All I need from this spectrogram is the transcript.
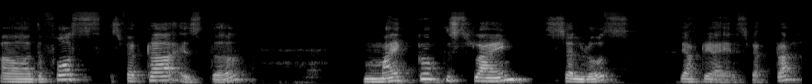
Uh, the first spectra is the microcrystalline cellulose, the FTIR spectra.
